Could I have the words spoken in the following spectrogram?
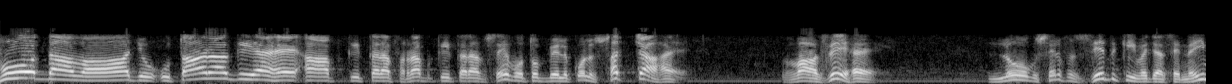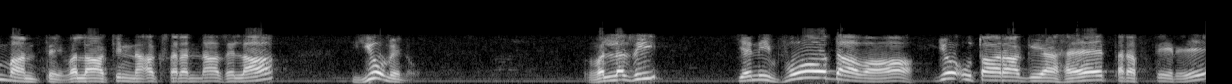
وہ دعوی جو اتارا گیا ہے آپ کی طرف، رب کی طرف سے، وہ تو بالکل سچا ہے، واضح ہے۔ لوگ صرف ضد کی وجہ سے نہیں مانتے ولا کن اکثر الناس لا یو مینو ولزی یعنی وہ دعوی جو اتارا گیا ہے طرف تیرے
